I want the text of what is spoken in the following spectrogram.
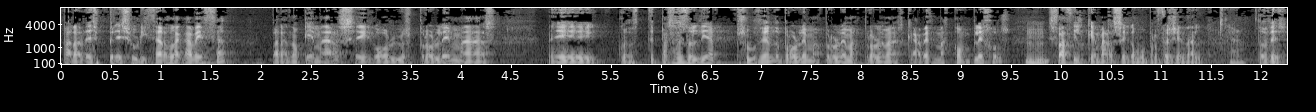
para despresurizar la cabeza, para no quemarse con los problemas. Eh, cuando te pasas todo el día solucionando problemas, problemas, problemas cada vez más complejos, es fácil quemarse como profesional. Claro. Entonces,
